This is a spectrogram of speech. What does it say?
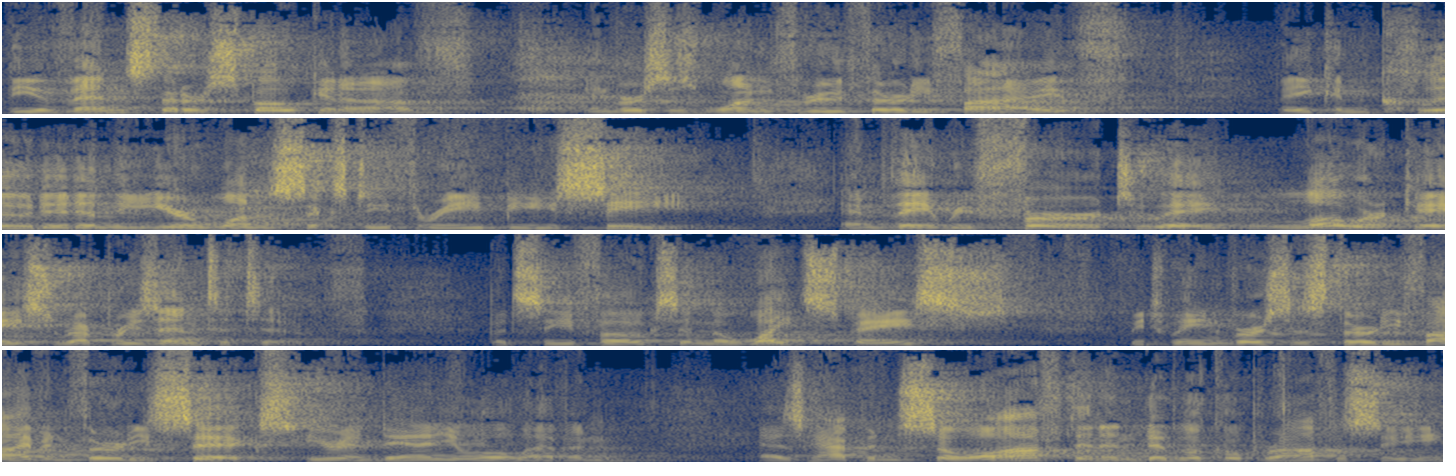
the events that are spoken of in verses 1 through 35, they concluded in the year 163 BC, and they refer to a lowercase representative. But see, folks, in the white space, between verses 35 and 36 here in Daniel 11, as happens so often in biblical prophecy,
